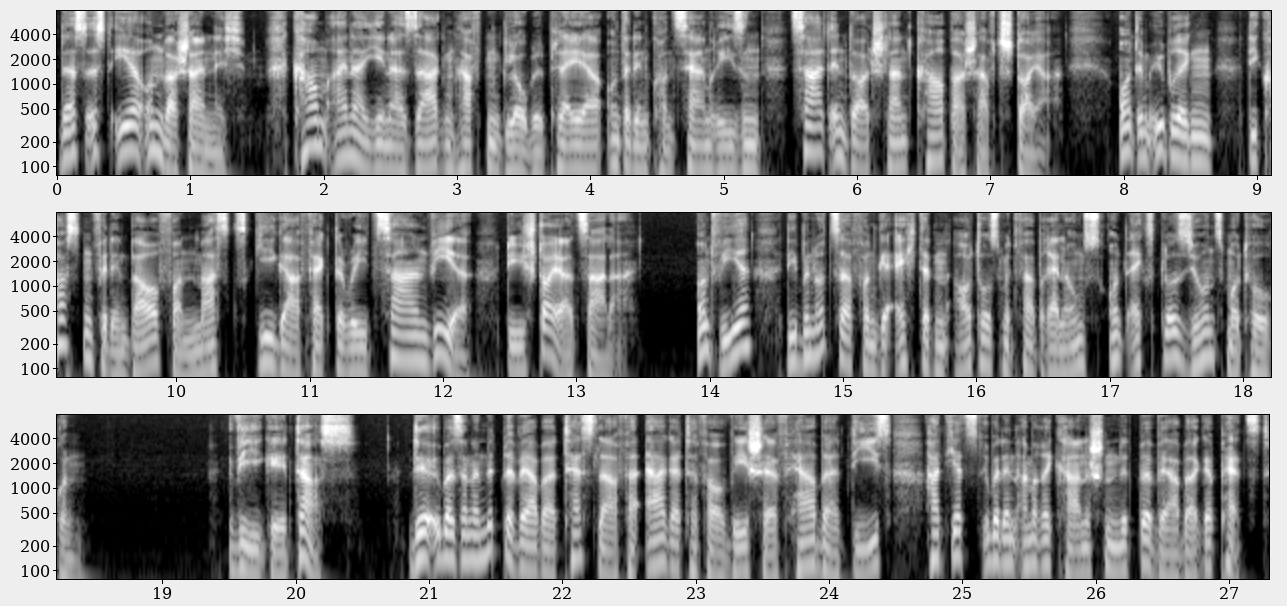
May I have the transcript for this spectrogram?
Das ist eher unwahrscheinlich. Kaum einer jener sagenhaften Global Player unter den Konzernriesen zahlt in Deutschland Körperschaftssteuer. Und im Übrigen, die Kosten für den Bau von Musks Gigafactory zahlen wir, die Steuerzahler. Und wir, die Benutzer von geächteten Autos mit Verbrennungs- und Explosionsmotoren. Wie geht das? Der über seinen Mitbewerber Tesla verärgerte VW-Chef Herbert Dies hat jetzt über den amerikanischen Mitbewerber gepetzt.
